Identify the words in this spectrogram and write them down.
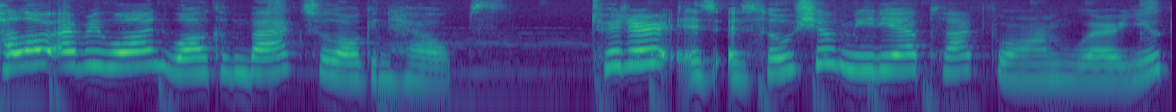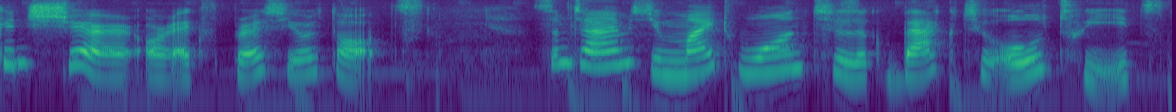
Hello everyone, welcome back to Login Helps. Twitter is a social media platform where you can share or express your thoughts. Sometimes you might want to look back to old tweets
